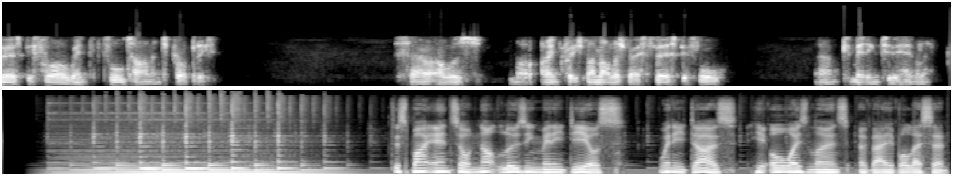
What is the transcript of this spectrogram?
first before I went full time into property. So I was I increased my knowledge base first before um, committing too heavily. Despite Ansell not losing many deals, when he does, he always learns a valuable lesson.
